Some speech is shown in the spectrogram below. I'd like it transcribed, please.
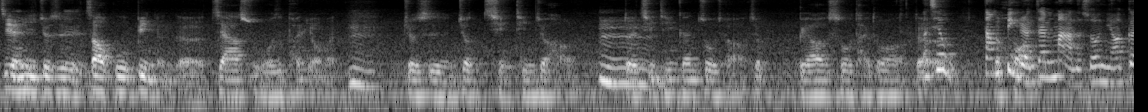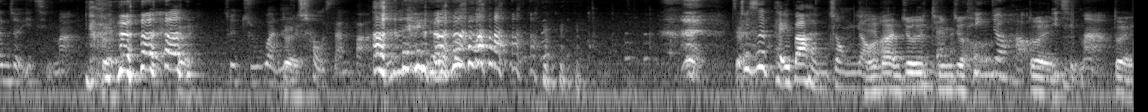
建议就是照顾病人的家属或是朋友们，嗯，就是你就倾听就好了。嗯对，倾听跟做就好，就不要说太多。而且当病人在骂的时候，你要跟着一起骂。对对。就主管那臭三八之类的。就是陪伴很重要。陪伴就是听就好，听就好，对，一起骂，对，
